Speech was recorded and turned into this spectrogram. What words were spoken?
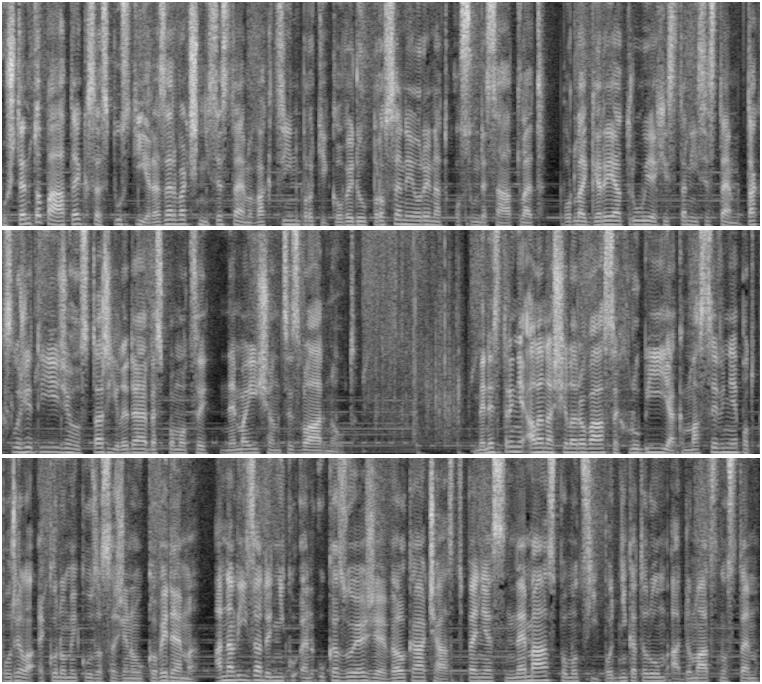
Už tento pátek se spustí rezervační systém vakcín proti covidu pro seniory nad 80 let. Podle geriatrů je chystaný systém tak složitý, že ho staří lidé bez pomoci nemají šanci zvládnout. Ministrně Alena Šilerová se chlubí, jak masivně podpořila ekonomiku zasaženou covidem. Analýza deníku N ukazuje, že velká část peněz nemá s pomocí podnikatelům a domácnostem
